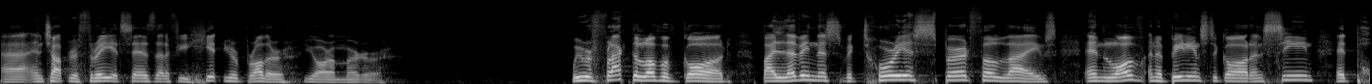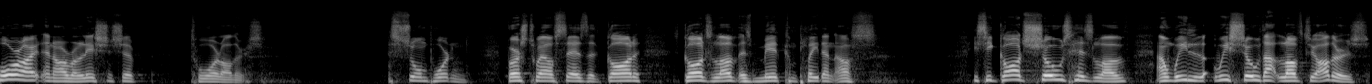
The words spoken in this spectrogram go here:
uh, in chapter 3, it says that if you hate your brother, you are a murderer. We reflect the love of God by living this victorious, spirit filled lives in love and obedience to God and seeing it pour out in our relationship toward others. It's so important. Verse 12 says that God, God's love is made complete in us. You see, God shows his love, and we, we show that love to others.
